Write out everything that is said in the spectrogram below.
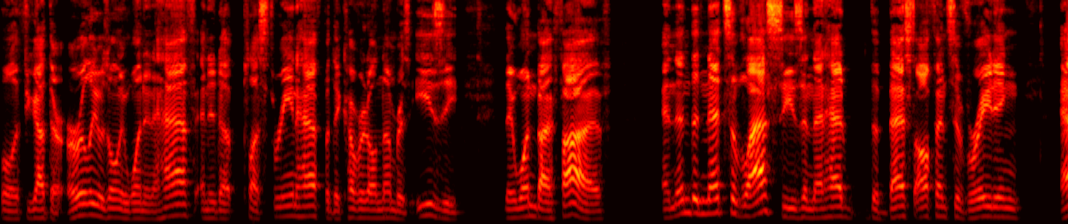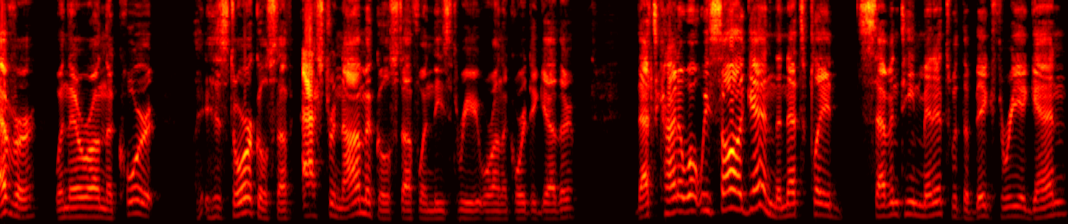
well, if you got there early, it was only one and a half, ended up plus three and a half, but they covered all numbers easy. They won by five. And then the Nets of last season that had the best offensive rating ever when they were on the court, historical stuff, astronomical stuff when these three were on the court together. That's kind of what we saw again. The Nets played 17 minutes with the big three again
